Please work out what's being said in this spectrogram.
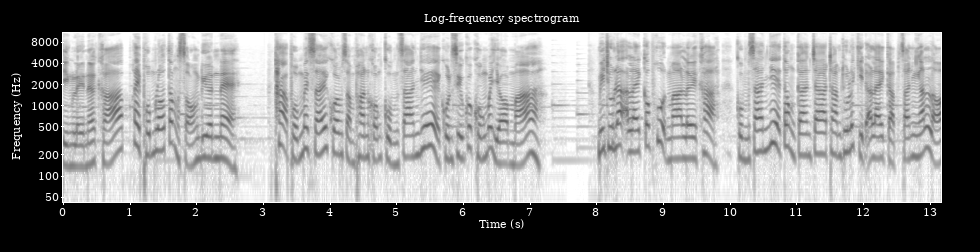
ริงๆเลยนะครับ ให้ผมรอตั้งสองเดือนแน่ ถ้าผมไม่ไซส์ความสัมพันธ์ของกลุ่มซานเย่คุณซิวก็คงไม่ยอมมา มีธุระอะไรก็พูดมาเลยค่ะ กลุ่มซานเย่ต้องการจะทำธุรกิจอะไรกับซันงั้นเหรอ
